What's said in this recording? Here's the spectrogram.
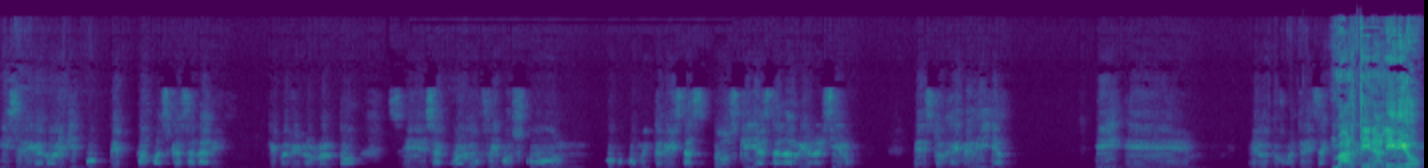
y se le ganó el equipo de Pumas Casanare, que Marino Roberto, eh, ¿se acuerdo? Fuimos con, como comentaristas, dos que ya están arriba en el cielo, Néstor Jaime Villa y eh, el otro comentarista. Martín Alirio.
